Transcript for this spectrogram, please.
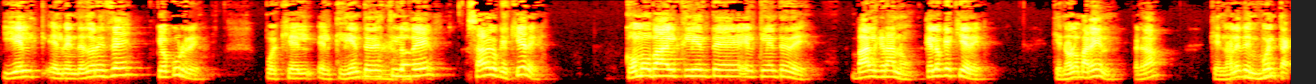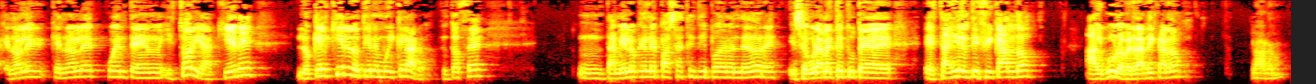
y el, el vendedor es D, ¿qué ocurre? Pues que el, cliente de estilo D sabe lo que quiere. ¿Cómo va el cliente, el cliente D? Va al grano. ¿Qué es lo que quiere? Que no lo mareen, ¿verdad? Que no le den vueltas, que no le, que no le cuenten historias. Quiere lo que él quiere lo tiene muy claro. Entonces, mm, también lo que le pasa a este tipo de vendedores, y seguramente tú te estás identificando alguno, ¿verdad, Ricardo? Claro.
